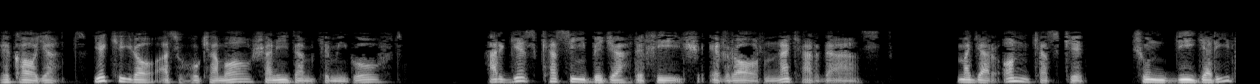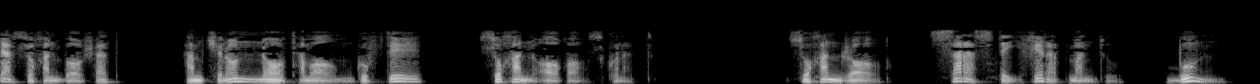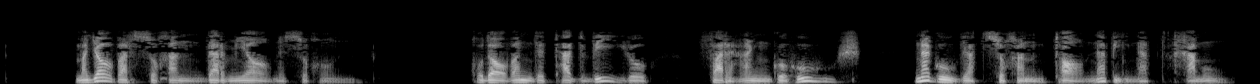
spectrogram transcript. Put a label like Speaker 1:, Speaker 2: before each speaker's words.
Speaker 1: حکایت. یکی را از حکما شنیدم که می گفت هرگز کسی به جهل خیش اقرار نکرده است مگر آن کس که چون دیگری در سخن باشد همچنان ناتمام گفته سخن آغاز کند. سخن را سرستی خردمند و بون بر سخن در میان سخن. خداوند تدبیر و فرهنگ و هوش نگوید سخن تا نبیند خموش.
